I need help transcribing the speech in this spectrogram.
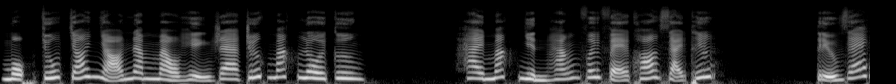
Một chú chó nhỏ năm màu hiện ra trước mắt lôi cương. Hai mắt nhìn hắn với vẻ khó giải thích. Tiểu giác,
